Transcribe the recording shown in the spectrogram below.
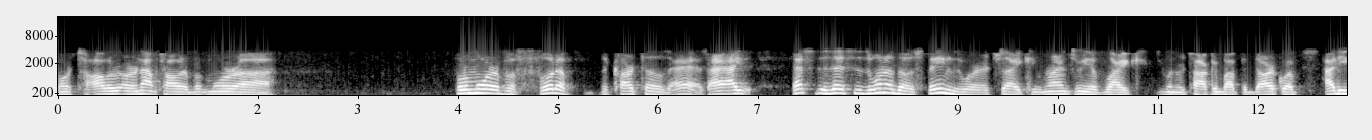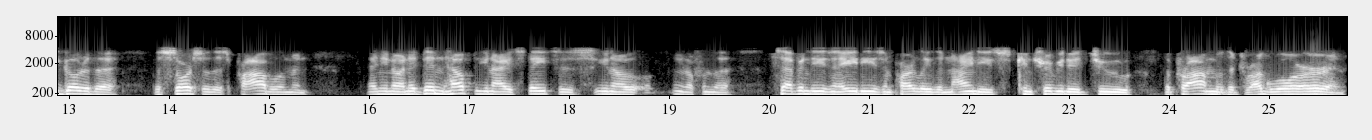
more taller or not taller, but more uh, for more of a foot up the cartel's ass. I, I that's this is one of those things where it's like it reminds me of like when we're talking about the dark web. How do you go to the the source of this problem and and you know and it didn't help the United States as you know you know from the 70s and 80s and partly the 90s contributed to the problem of the drug war and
